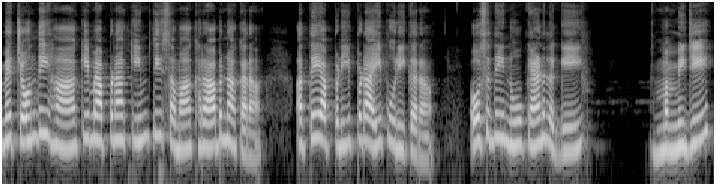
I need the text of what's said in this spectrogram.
ਮੈਂ ਚਾਹੁੰਦੀ ਹਾਂ ਕਿ ਮੈਂ ਆਪਣਾ ਕੀਮਤੀ ਸਮਾਂ ਖਰਾਬ ਨਾ ਕਰਾਂ ਅਤੇ ਆਪਣੀ ਪੜ੍ਹਾਈ ਪੂਰੀ ਕਰਾਂ। ਉਸ ਦੀ ਨੂੰ ਕਹਿਣ ਲੱਗੀ ਮੰਮੀ ਜੀ,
